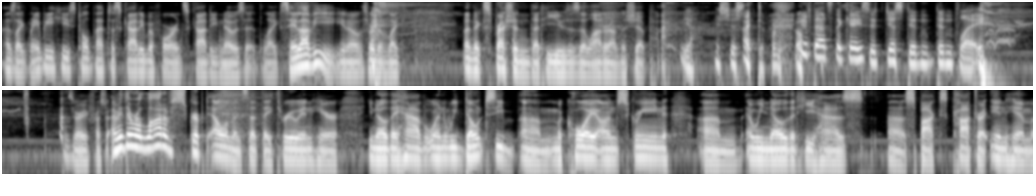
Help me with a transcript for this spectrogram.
I was like maybe he's told that to Scotty before and Scotty knows it, like "c'est la vie," you know, sort of like an expression that he uses a lot around the ship. Yeah, it's just I don't know. if that's the case, it just didn't didn't play. Was very frustrating. I mean, there were a lot of script elements that they threw in here. You know, they have when we don't see um, McCoy on screen, um, and we know that he has uh, Spock's Katra in him.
